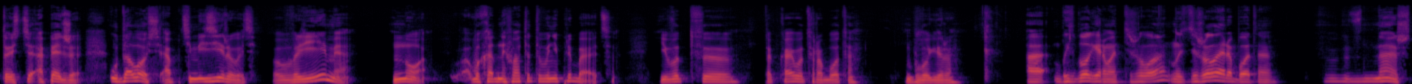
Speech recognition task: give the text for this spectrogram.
То есть, опять же, удалось оптимизировать время, но выходных от этого не прибавится. И вот э, такая вот работа блогера. А быть блогером это тяжело? Ну, тяжелая работа. Знаешь,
